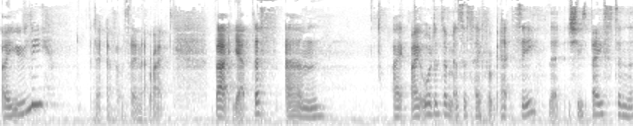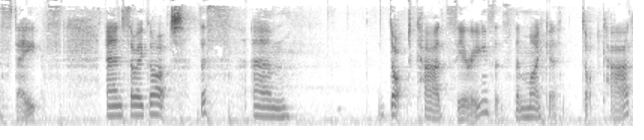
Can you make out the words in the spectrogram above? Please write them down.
Ayuli. I don't know if I'm saying that right. But yeah, this, um, I, I ordered them, as I say, from Etsy. That She's based in the States. And so I got this um, dot card series. It's the mica dot card.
